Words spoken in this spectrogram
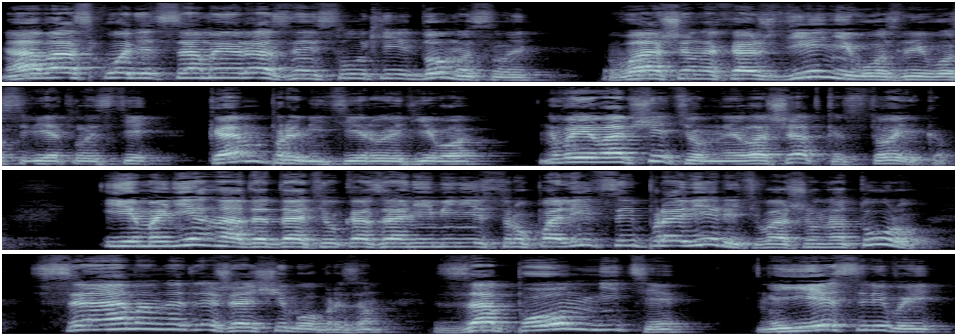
О вас ходят самые разные слухи и домыслы. Ваше нахождение возле его светлости компрометирует его. Вы вообще темная лошадка стоиков. И мне надо дать указание министру полиции проверить вашу натуру самым надлежащим образом. Запомните, если вы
